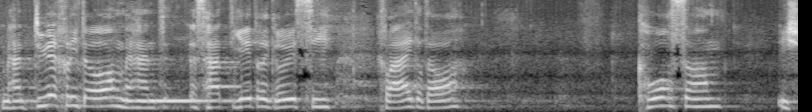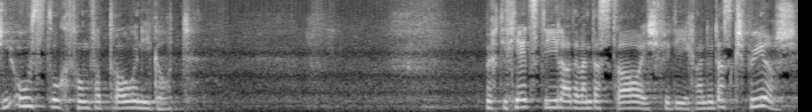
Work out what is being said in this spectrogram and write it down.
Wir haben Tüchli da, wir haben, es hat jeder Größe Kleider da. Gehorsam ist ein Ausdruck vom Vertrauen in Gott. Ich möchte dich jetzt einladen, wenn das dran ist für dich, wenn du das spürst,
